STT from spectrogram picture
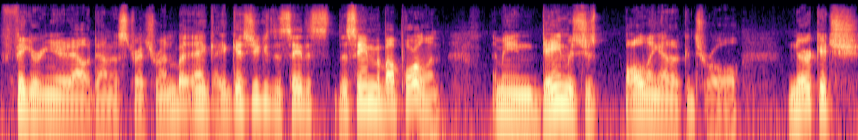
figuring it out down the stretch run. But I guess you could say this the same about Portland. I mean, Dame is just balling out of control. Nurkic,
